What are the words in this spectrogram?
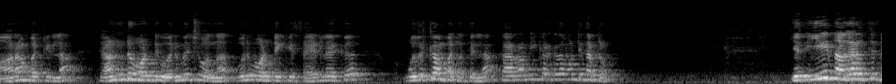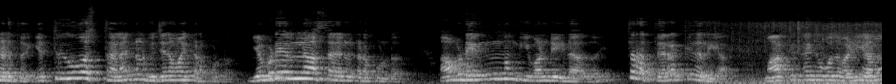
മാറാൻ പറ്റില്ല. രണ്ട് വണ്ടി ഒരുമിച്ച് വന്നാൽ ഒരു വണ്ടിക്ക് സൈഡിലേക്ക് ഒതുക്കാൻ പറ്റത്തില്ല. കാരണം ഈ കിടക്കുന്ന വണ്ടി തട്ടും. ഈ നഗരത്തിന്റെ അടുത്ത് എത്രയോ സ്ഥലങ്ങൾ വിജനമായി കിടപ്പുണ്ട്. എവിടെയെല്ലാം സ്ഥലങ്ങൾ കിടപ്പുണ്ട്? അവിടെ എങ്ങും ഈ വണ്ടി ഇടാതെ ഇത്ര തിരക്കേറിയ മാർക്കറ്റിലേക്ക് പോകുന്ന വഴിയാണ്.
